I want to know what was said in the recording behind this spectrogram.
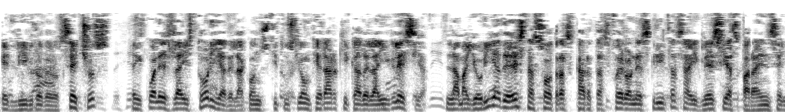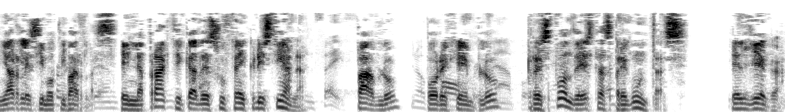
el libro de los Hechos, el cual es la historia de la constitución jerárquica de la Iglesia, la mayoría de estas otras cartas fueron escritas a iglesias para enseñarles y motivarlas en la práctica de su fe cristiana. Pablo, por ejemplo, responde estas preguntas. Él llega,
